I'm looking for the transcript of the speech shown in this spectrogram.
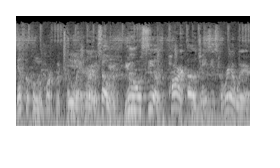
difficult to work with Timbaland. Yeah, right. So you will see a part of Jay Z's career where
